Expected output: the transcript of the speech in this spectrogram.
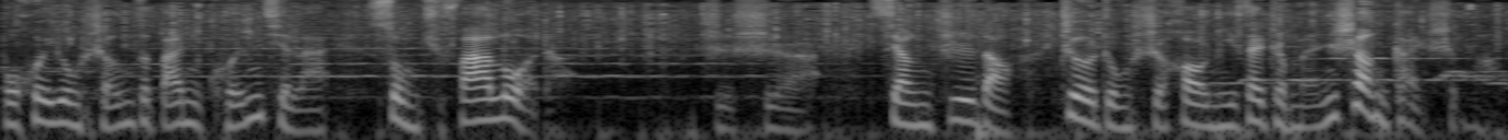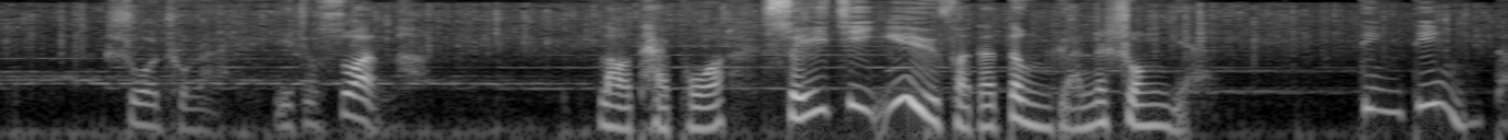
不会用绳子把你捆起来送去发落的。只是想知道这种时候你在这门上干什么，说出来也就算了。老太婆随即愈发的瞪圆了双眼，定定的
